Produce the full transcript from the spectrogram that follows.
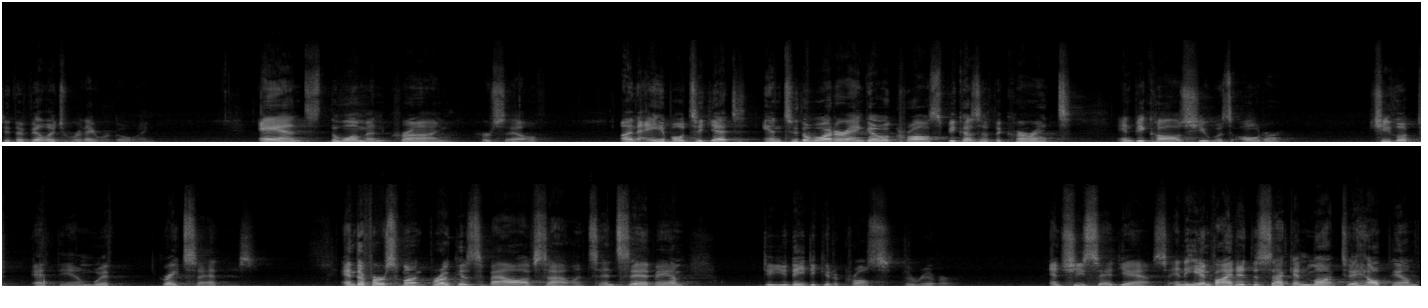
to the village where they were going. And the woman, crying herself, unable to get into the water and go across because of the current and because she was older, she looked at them with great sadness. And the first monk broke his vow of silence and said, Ma'am, do you need to get across the river? And she said yes. And he invited the second monk to help him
